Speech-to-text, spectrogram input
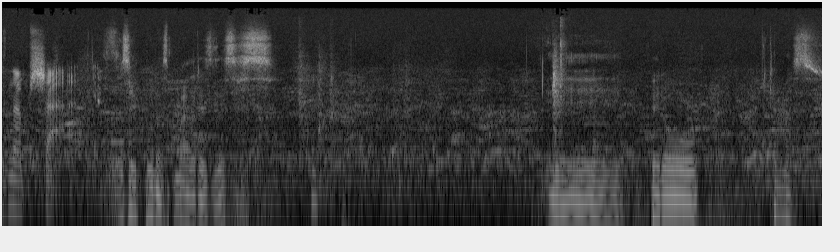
Snapchat. Yo soy puras madres de esas. Eh, pero, ¿qué más?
